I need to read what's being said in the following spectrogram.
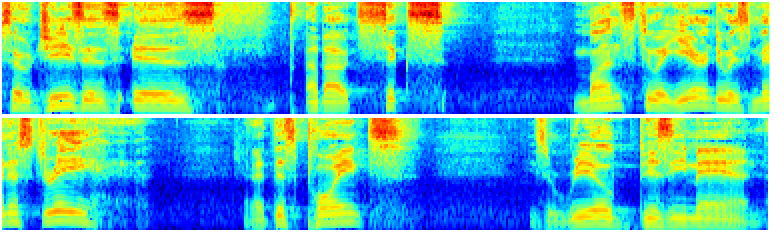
So Jesus is about six months to a year into his ministry. And at this point, he's a real busy man.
